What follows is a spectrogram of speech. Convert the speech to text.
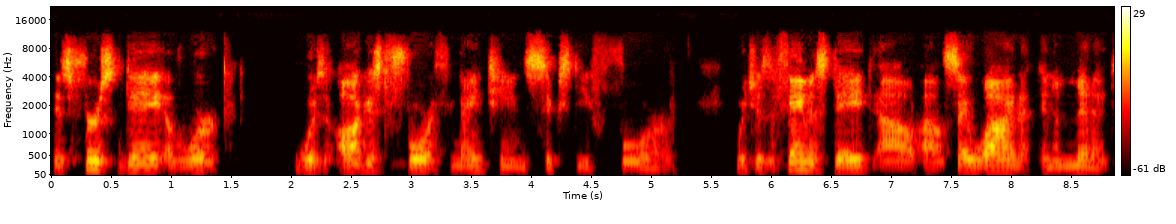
his first day of work was August 4th, 1964, which is a famous date. I'll, I'll say why in a, in a minute.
